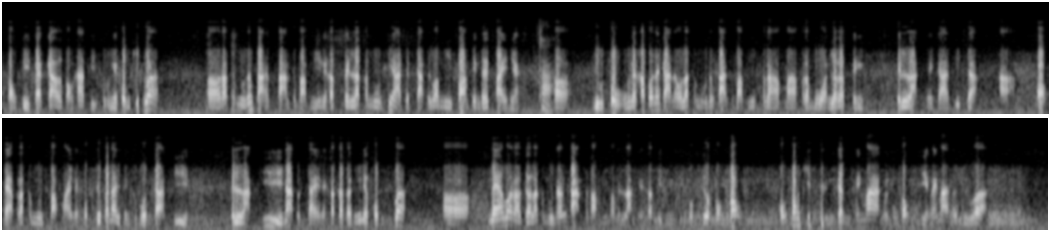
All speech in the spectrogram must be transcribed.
สองสี่แปดเก้าและสองห้าสี่ศูนย์เนี่ยผมคิดว่าเอ่อรัฐธรรมนูญทั้งสามสามฉบับนี้นะครับเป็นรัฐธรรมนูญที่อาจจะจัดได้ว่ามีความเป็นประชาธิปไตยเนี่ยค่ะ เอ่ออยู่สูงนะครับ เพราะฉะนั้นการเอารัฐธรรมนูญทั้งสามฉบับนี้มามาประมวล แล้วก็เป็นเป็นหลักในการที่จะอ่าออกแบบรัฐธรรมนูญฉบับใหม่เนี่ยผมเชื่อว่าน่าจะเป็นกระบวนการที่เป็นหลักที่น่าสนใจนะครับ แต่ตอนนี้เนี่ยผมคิดว่าเอ่อ แม้ว่าเราจะรัฐธรรมนูญทั้งสามฉบับนี้มาเป็นหลักเนี่ยแต่สิ่งหนึ่งที่ผมเชื่อว่าคงต้องคงต้องคิดถึงกันให้มากเลยคงต้องเสียงให้มากก็คือว่า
